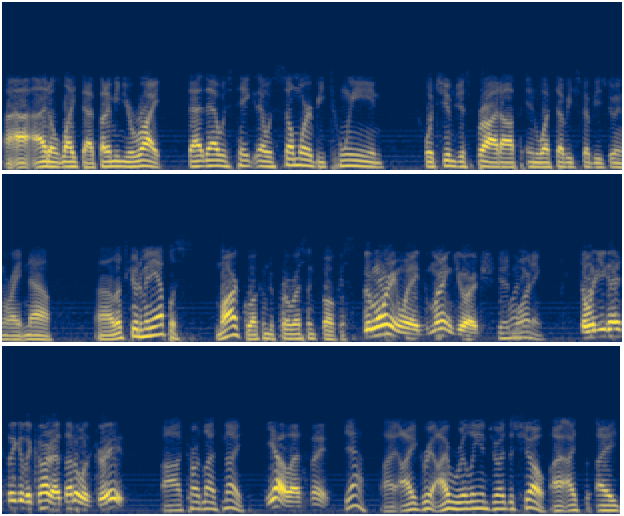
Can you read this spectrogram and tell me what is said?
I, I don't like that. But I mean, you're right. That that was take that was somewhere between what Jim just brought up and what WCW is doing right now. Uh, let's go to Minneapolis. Mark, welcome to Pro Wrestling Focus. Good morning, Wade. Good morning, George. Good morning. So, what do you guys think of the card? I thought it was great. Uh, card last night. Yeah, last night. Yeah, I, I agree. I really enjoyed the show. I, I I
